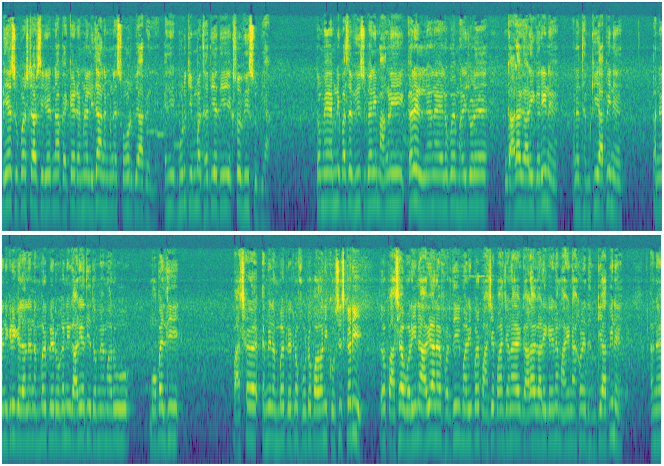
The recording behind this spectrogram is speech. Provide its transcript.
બે સુપરસ્ટાર સિગરેટના પેકેટ એમણે લીધા અને મને સો રૂપિયા આપેલી એની મૂળ કિંમત થતી હતી એકસો વીસ રૂપિયા. તો મેં એમની પાસે વીસ રૂપિયાની માંગણી કરેલ અને એ લોકોએ મારી જોડે ગાળાગાળી કરીને અને ધમકી આપીને અને નીકળી ગયેલા અને નંબર પ્લેટ વગરની ગાડી હતી તો મેં મારું મોબાઈલથી પાછળ એમની નંબર પ્લેટનો ફોટો પાડવાની કોશિશ કરી. તો પાછા વળીને આવ્યા અને ફરીથી મારી પર પાંચે પાંચ જણાએ ગાળાગાળી કરીને મારી નાખવાની ધમકી આપીને અને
